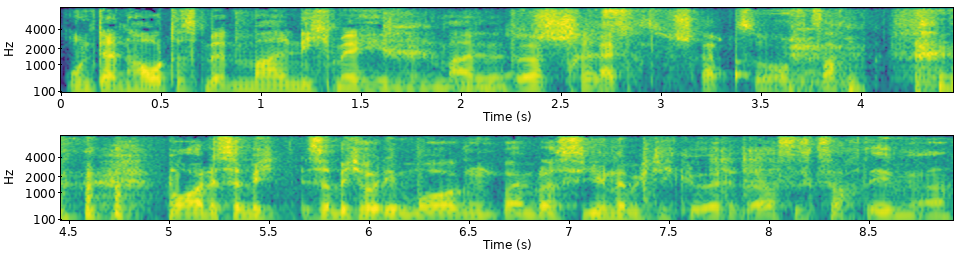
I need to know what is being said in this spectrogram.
und dann haut es mit dem Mal nicht mehr hin in meinem WordPress. Schreibt, schreibt so oft Sachen. Boah, das habe ich, das hab ich heute Morgen beim Rasieren habe ich dich gehört. Da hast du es gesagt eben, ja.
